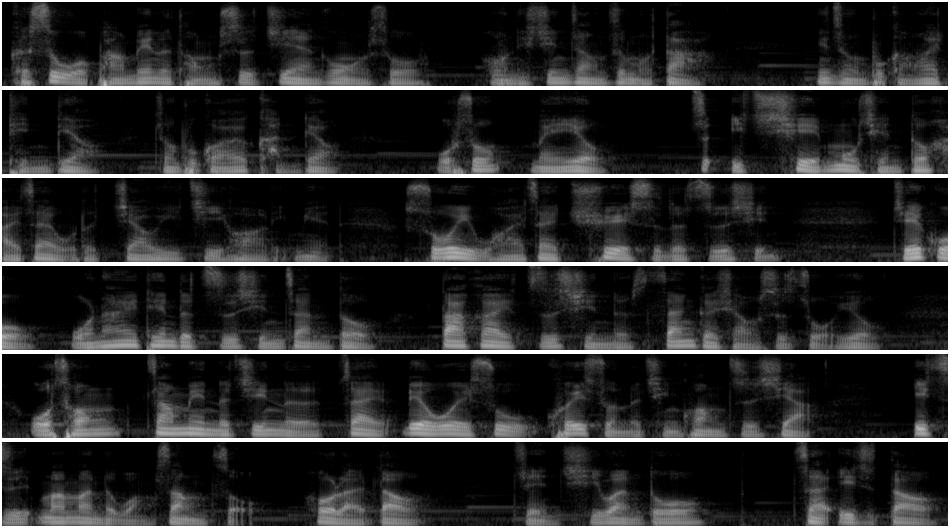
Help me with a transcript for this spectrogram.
可是我旁边的同事竟然跟我说：“哦，你心脏这么大，你怎么不赶快停掉？怎么不赶快砍掉？”我说：“没有，这一切目前都还在我的交易计划里面，所以我还在确实的执行。结果我那一天的执行战斗。”大概执行了三个小时左右，我从账面的金额在六位数亏损的情况之下，一直慢慢的往上走，后来到减七万多，再一直到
